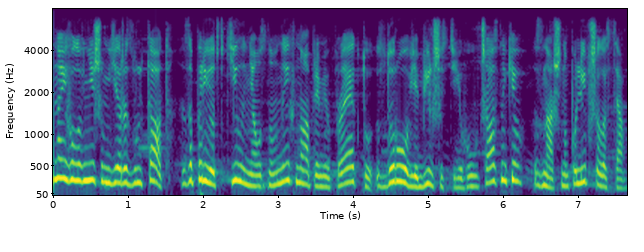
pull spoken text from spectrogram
Найголовнішим є результат. За період втілення основних напрямів проекту здоров'я більшості його учасників значно поліпшилося.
